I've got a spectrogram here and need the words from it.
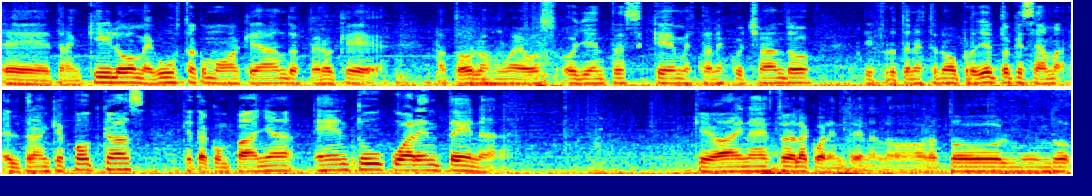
eh, tranquilo, me gusta cómo va quedando, espero que a todos los nuevos oyentes que me están escuchando disfruten este nuevo proyecto que se llama El Tranque Podcast, que te acompaña en tu cuarentena qué vaina esto de la cuarentena. Ahora todo el mundo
